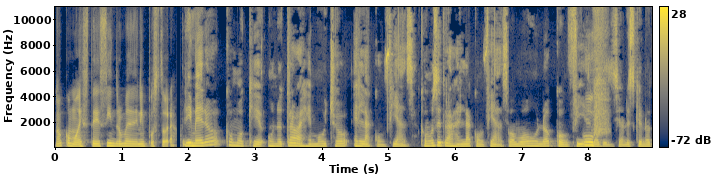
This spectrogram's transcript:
¿no? Como este síndrome de la impostora. Primero, como que uno trabaje mucho en la confianza. ¿Cómo se trabaja en la confianza? Cómo uno confía en las decisiones que uno,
